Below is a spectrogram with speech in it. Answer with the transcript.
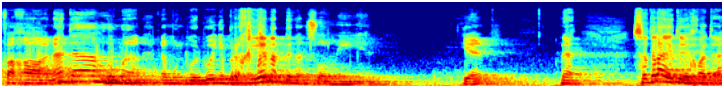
Fakhanatahuma namun dua-duanya berkhianat dengan suaminya. Ya. Nah setelah itu ikhwata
